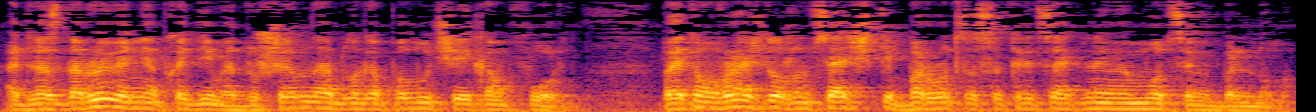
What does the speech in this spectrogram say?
А для здоровья необходимо душевное благополучие и комфорт. Поэтому врач должен всячески бороться с отрицательными эмоциями больного,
